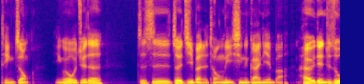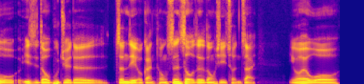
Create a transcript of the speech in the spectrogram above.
听众，因为我觉得。这是最基本的同理心的概念吧。还有一点就是，我一直都不觉得真的有感同身受这个东西存在。因为我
